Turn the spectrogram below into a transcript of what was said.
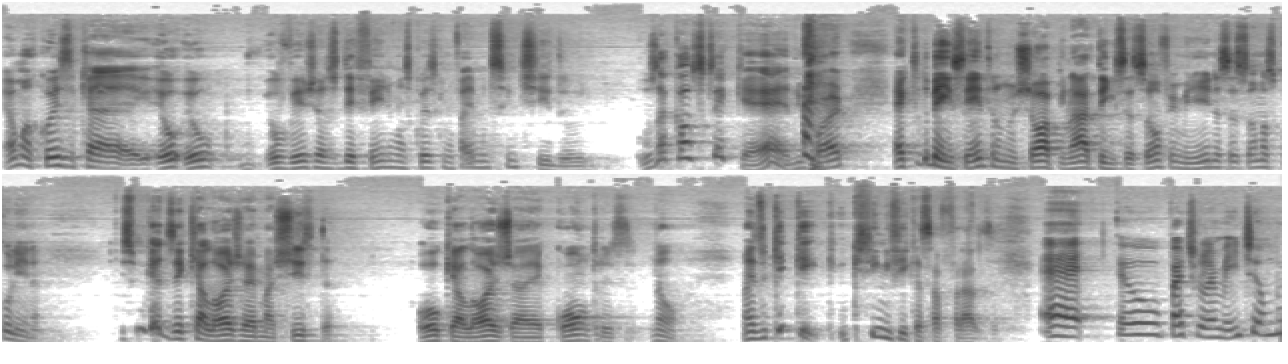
é uma coisa que eu, eu, eu vejo, elas defendem umas coisas que não fazem muito sentido. Usa a calça que você quer, não importa. É que tudo bem, você entra no shopping lá, tem seção feminina, seção masculina. Isso não quer dizer que a loja é machista ou que a loja é contra. Não. Mas o que, que, o que significa essa frase? É, eu particularmente amo,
